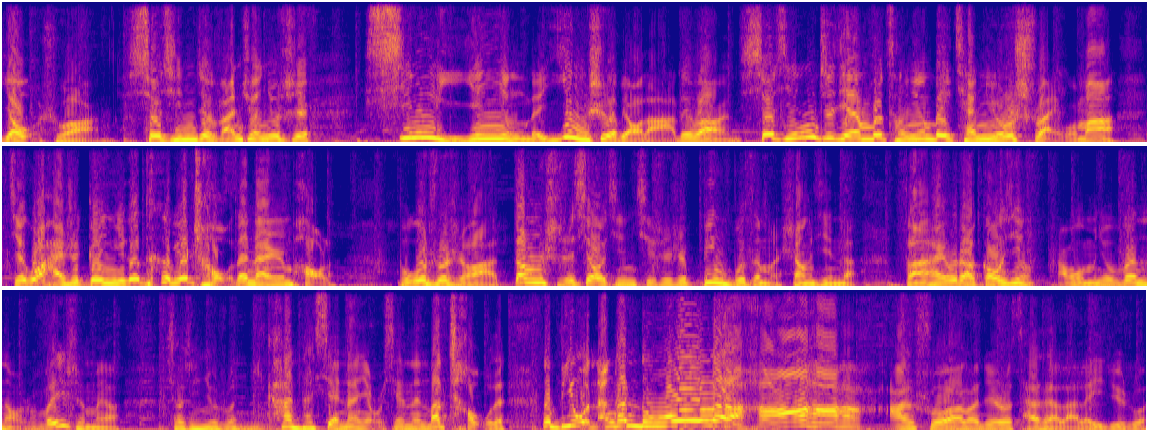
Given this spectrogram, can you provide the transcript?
要我说啊，肖琴这完全就是。心理阴影的映射表达，对吧？肖琴之前不是曾经被前女友甩过吗？结果还是跟一个特别丑的男人跑了。不过说实话，当时肖琴其实是并不怎么伤心的，反而还有点高兴啊。我们就问他，我说为什么呀？肖琴就说：“你看他现男友现在那丑的，那比我难看多了。”哈哈哈哈！说完了，这时候彩彩来了一句说：“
